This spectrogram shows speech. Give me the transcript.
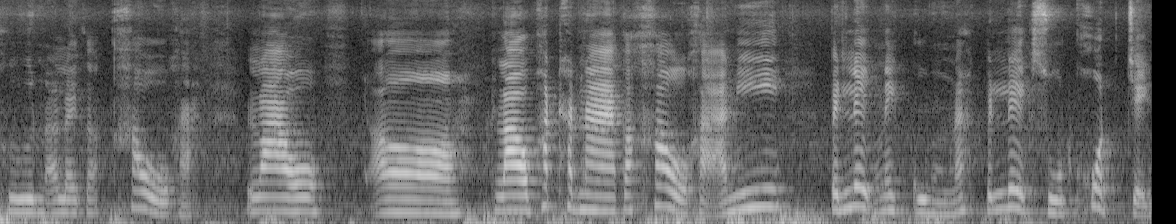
คืนอะไรก็เข้าค่ะลาวเอ่อลาวพัฒนาก็เข้าค่ะ อันนี้เป็นเลขในกลุ่มนะ เป็นเลขสูตรโคตรเจ๋ง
